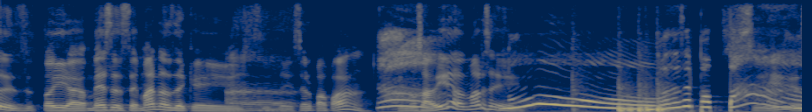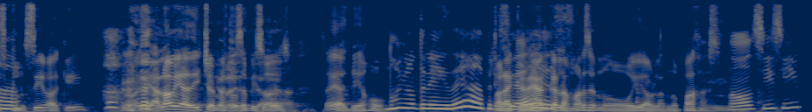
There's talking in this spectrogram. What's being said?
estoy a meses, semanas de que Ah. de ser papá. No sabías, Marce. ¡No! ¡Vas a ser papá! Sí, exclusiva aquí. No, ya lo había dicho en otros episodios. O sea, ya es viejo. No, yo no tenía idea. Para que vean que la. Marce no voy hablando pajas. No, sí, sí.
